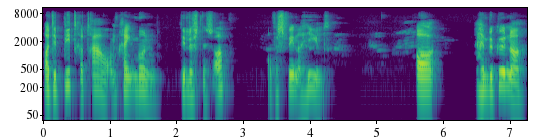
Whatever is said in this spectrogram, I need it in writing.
Og det bitre drag omkring munden, det løsnes op og forsvinder helt. Og han begynder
